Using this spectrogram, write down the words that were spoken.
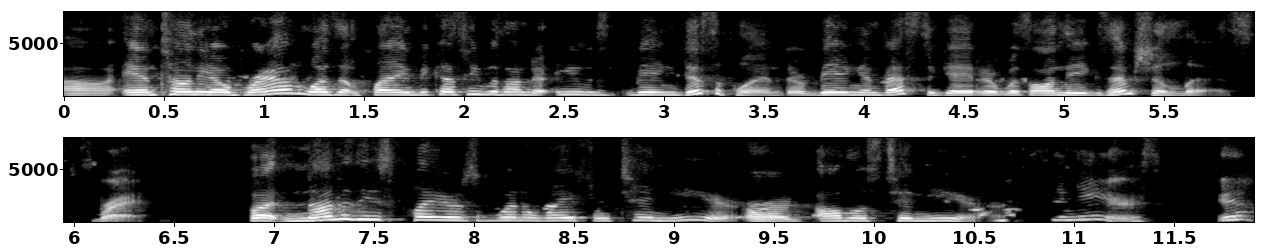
Uh, Antonio Brown wasn't playing because he was under he was being disciplined or being investigated, was on the exemption list. Right. But none of these players went away for 10 years or almost 10 years. Almost 10 years. Yeah.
